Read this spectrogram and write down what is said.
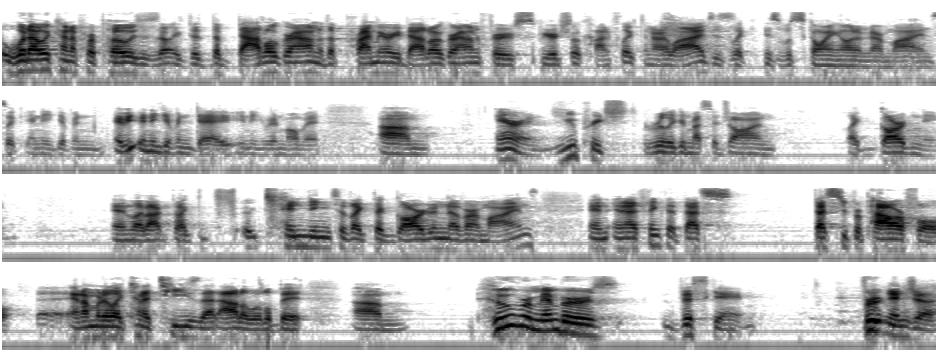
what I would kind of propose is that like the, the, battleground or the primary battleground for spiritual conflict in our lives is like is what's going on in our minds, like any given any given day, any given moment. Um, Aaron, you preached a really good message on like gardening and like, like tending to like the garden of our minds, and and I think that that's that's super powerful. And I'm going to like kind of tease that out a little bit. Um, who remembers this game, Fruit Ninja?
